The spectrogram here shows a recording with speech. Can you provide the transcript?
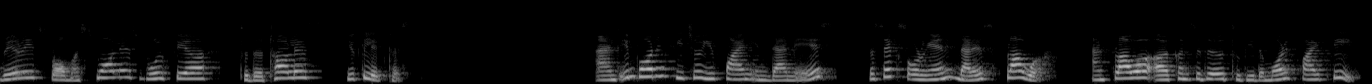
varies from a smallest wolffia to the tallest eucalyptus. And important feature you find in them is the sex organ that is flower and flower are considered to be the modified leaves.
